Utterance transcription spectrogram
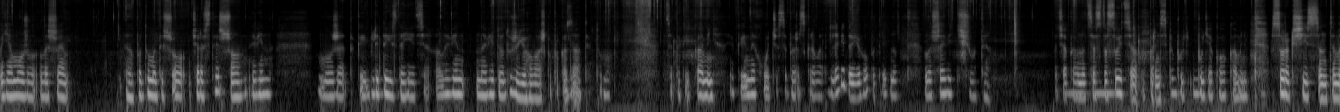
я можу лише е, подумати, що через те, що він може такий блідий, здається, але він на відео дуже його важко показати. Тому це такий камінь, який не хоче себе розкривати. Для відео його потрібно лише відчути. Хоча, певно, це стосується, в принципі, будь- будь-якого каменю. 46 см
